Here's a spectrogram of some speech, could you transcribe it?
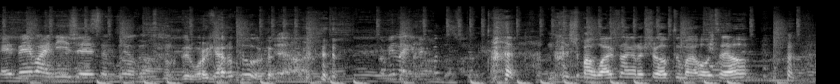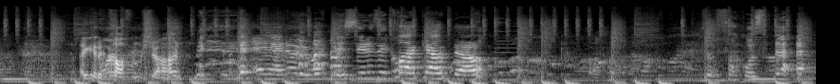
Hey, if anybody needs this, Good workout, Abdul. I mean, like, if you put sure my wife's not gonna show up to my hotel. I get a call from Sean. hey, I know. As soon as they clock out, though. What fuck was that?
